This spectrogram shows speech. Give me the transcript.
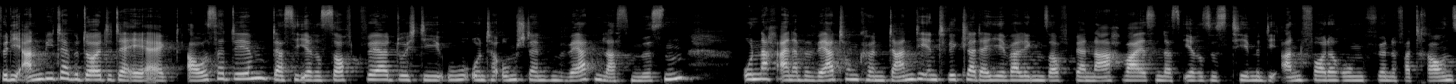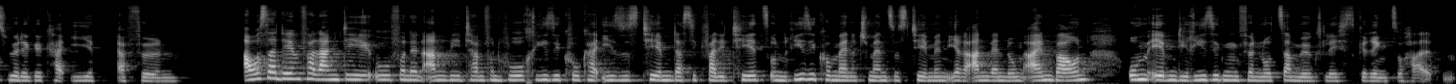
Für die Anbieter bedeutet der AI Act außerdem, dass sie ihre Software durch die EU unter Umständen bewerten lassen müssen. Und nach einer Bewertung können dann die Entwickler der jeweiligen Software nachweisen, dass ihre Systeme die Anforderungen für eine vertrauenswürdige KI erfüllen. Außerdem verlangt die EU von den Anbietern von Hochrisiko-KI-Systemen, dass sie Qualitäts- und Risikomanagementsysteme in ihre Anwendungen einbauen, um eben die Risiken für Nutzer möglichst gering zu halten.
